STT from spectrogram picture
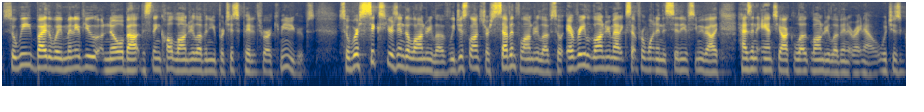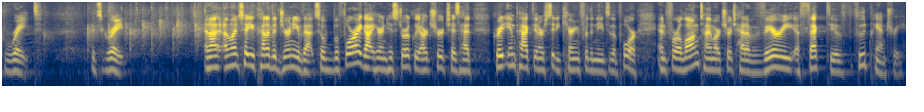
so, we, by the way, many of you know about this thing called Laundry Love, and you participated through our community groups. So, we're six years into Laundry Love. We just launched our seventh Laundry Love. So, every laundromat except for one in the city of Simi Valley has an Antioch Laundry Love in it right now, which is great. It's great. And I, I, want to tell you kind of the journey of that. So before I got here, and historically, our church has had great impact in our city, caring for the needs of the poor. And for a long time, our church had a very effective food pantry.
